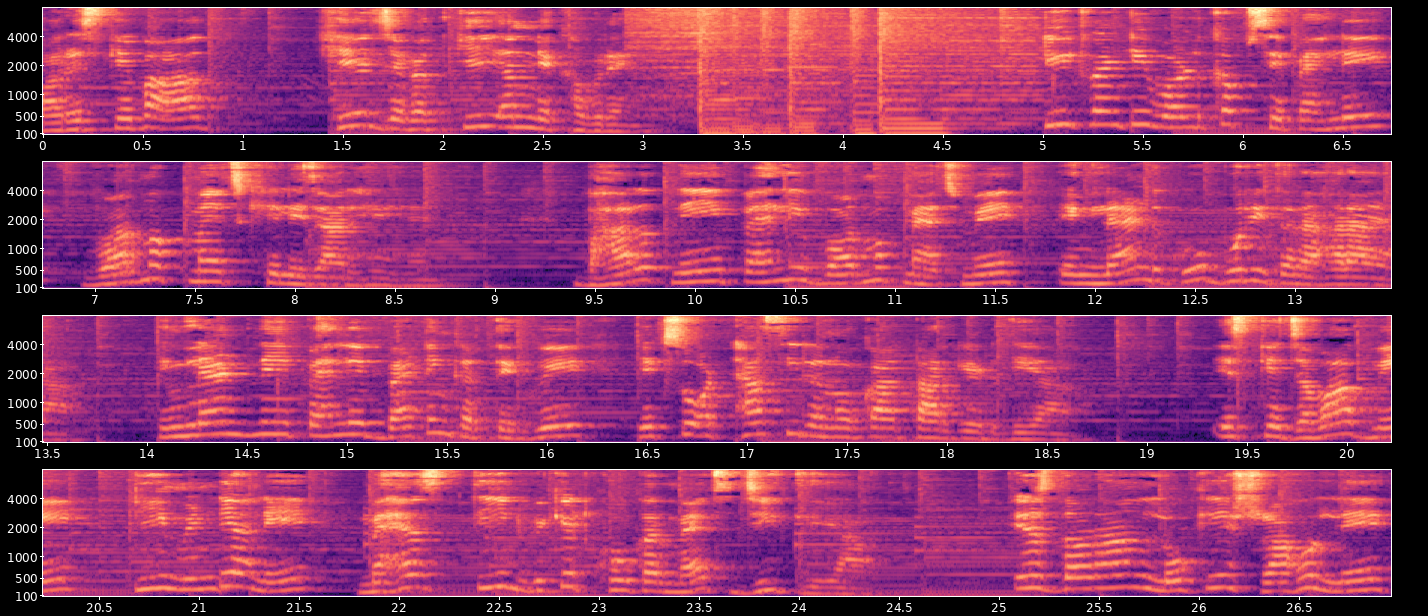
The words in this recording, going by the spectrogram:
और इसके बाद खेल जगत की अन्य खबरें। टी ट्वेंटी वर्ल्ड कप से पहले वार्म अप मैच खेले जा रहे हैं। भारत ने पहले वार्म अप मैच में इंग्लैंड को बुरी तरह हराया। इंग्लैंड ने पहले बैटिंग करते हुए 188 रनों का टारगेट दिया। इसके जवाब में, टीम इंडिया ने महज तीन विकेट खोकर मैच जीत लिया। इस दौरान लोकेश राहुल ने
